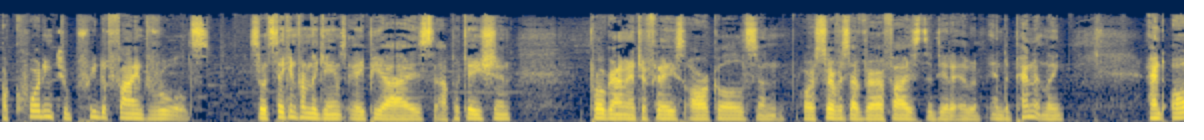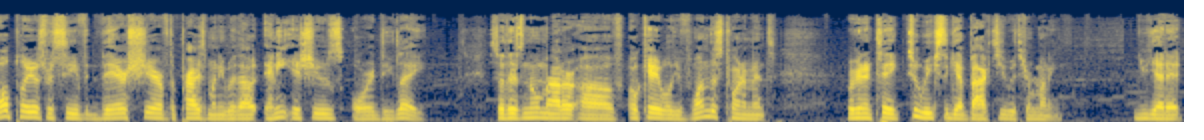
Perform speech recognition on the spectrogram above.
according to predefined rules. So it's taken from the game's APIs, application, program interface, oracles, and or a service that verifies the data independently. And all players receive their share of the prize money without any issues or delay. So there's no matter of okay, well you've won this tournament, we're gonna take two weeks to get back to you with your money. You get it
